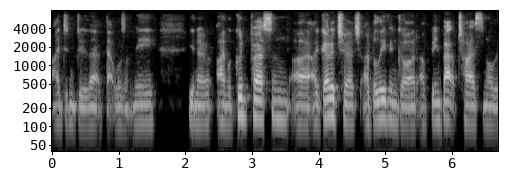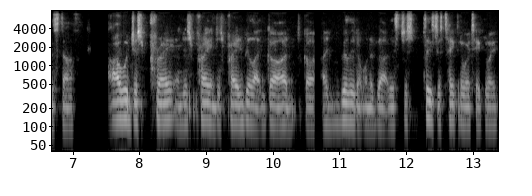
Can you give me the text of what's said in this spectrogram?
I didn't do that. That wasn't me. You know, I'm a good person. I, I go to church. I believe in God. I've been baptized and all this stuff. I would just pray and just pray and just pray and be like, God, God, I really don't want to be like this. Just please, just take it away, take it away.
